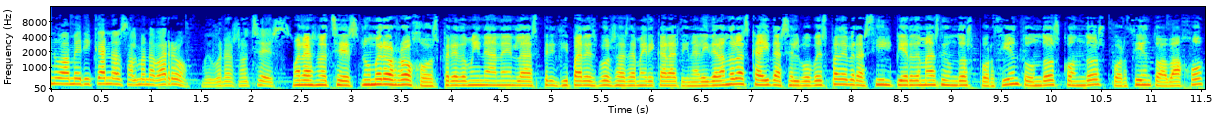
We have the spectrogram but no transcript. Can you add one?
latinoamericanas. Alma Navarro, muy buenas noches. Buenas noches. Números rojos predominan en las principales bolsas de América Latina. Liderando las caídas, el Bovespa de Brasil pierde más de un 2%, un 2,2% abajo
